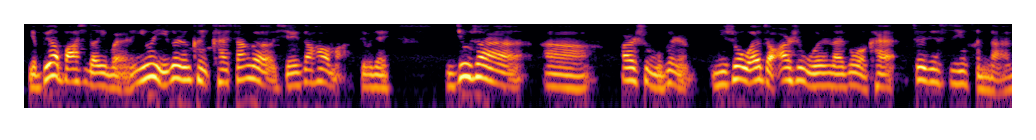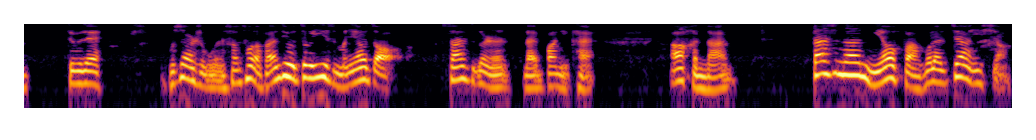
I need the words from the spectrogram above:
也不要八十到一百人，因为一个人可以开三个闲鱼账号嘛，对不对？你就算啊二十五个人，你说我要找二十五个人来给我开，这件事情很难，对不对？不是二十五人算错了，反正就这个意思嘛。你要找三十个人来帮你开，啊，很难。但是呢，你要反过来这样一想，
